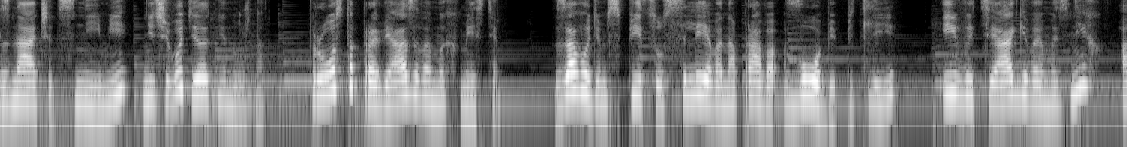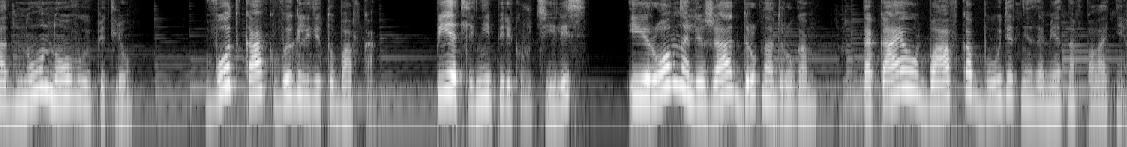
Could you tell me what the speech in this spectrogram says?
Значит, с ними ничего делать не нужно. Просто провязываем их вместе. Заводим спицу слева направо в обе петли и вытягиваем из них одну новую петлю. Вот как выглядит убавка. Петли не перекрутились и ровно лежат друг на другом. Такая убавка будет незаметна в полотне.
